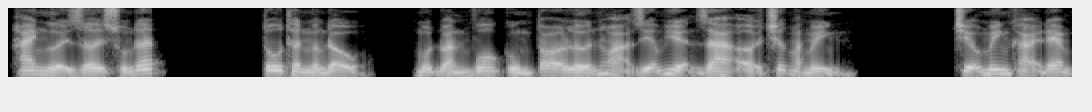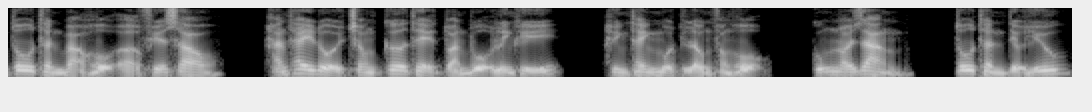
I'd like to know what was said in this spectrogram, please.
hai người rơi xuống đất. Tô thần ngầm đầu, một đoàn vô cùng to lớn hỏa diễm hiện ra ở trước mặt mình. Triệu minh khải đem tô thần bảo hộ ở phía sau, hắn thay đổi trong cơ thể toàn bộ linh khí, hình thành một lồng phòng hộ, cũng nói rằng, tô thần tiểu hữu,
